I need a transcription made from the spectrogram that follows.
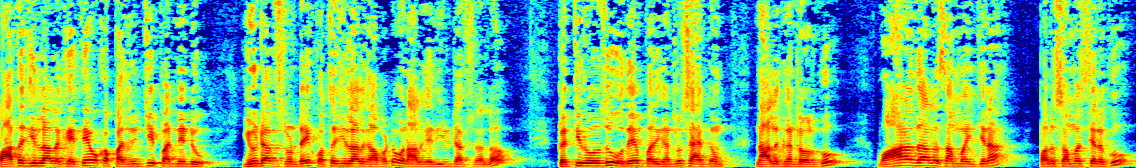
పాత జిల్లాలకైతే ఒక పది నుంచి పన్నెండు యూనిట్ ఆఫీసులు ఉంటాయి. కొత్త జిల్లాలు కాబట్టి ఒక నాలుగైదు యూనిట్ ఆఫీసులలో ప్రతిరోజు ఉదయం పది గంటలు సాయంత్రం నాలుగు గంటల వరకు వాహనదారులకు సంబంధించిన పలు సమస్యలకు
